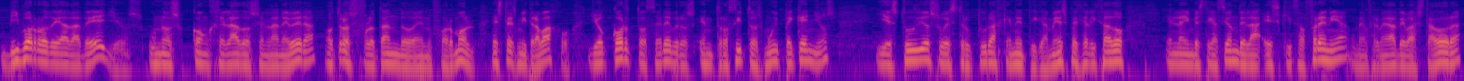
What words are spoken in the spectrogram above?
vivo rodeada de ellos, unos congelados en la nevera, otros flotando en formol. Este es mi trabajo. Yo corto cerebros en trocitos muy pequeños y estudio su estructura genética. Me he especializado en la investigación de la esquizofrenia, una enfermedad devastadora,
